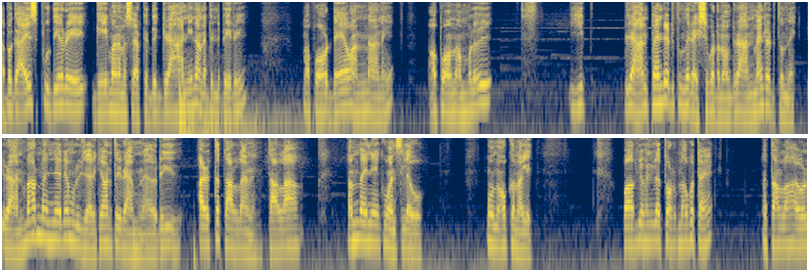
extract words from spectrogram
അപ്പോൾ ഗായസ് പുതിയൊരു ഗെയിമാണ് ചെയ്തത് ഗ്രാനി എന്നാണ് ഇതിന്റെ പേര്. അപ്പോൾ ഡേ വണ്ണാണ് അപ്പോൾ നമ്മൾ ഈ ഗ്രാൻഡ് പാന്റെ അടുത്തുനിന്ന് രക്ഷപ്പെടണം. ഗ്രാൻഡ് മാന്റെ അടുത്തുനിന്ന് ഗ്രാൻഡ് മാ അഞ്ഞേരം നമ്മൾ വിചാരിക്കാൻ അടുത്ത് ഗ്രാമിന് ഒരു അഴുക്ക തള്ളാണ്. തള്ള അന്ന് തന്നെ എനിക്ക് മനസ്സിലാവും? ഒന്ന് നോക്കണല്ലേ വാതിൽ വല്ല തുറന്നോക്കട്ടെ ആ തള്ള അവൾ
